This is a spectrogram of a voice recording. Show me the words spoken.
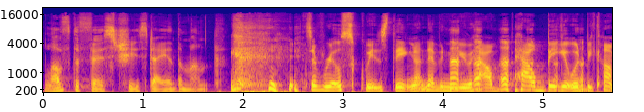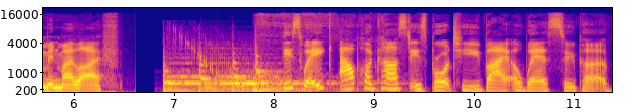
Love the first Tuesday of the month. it's a real squiz thing. I never knew how, how big it would become in my life. This week, our podcast is brought to you by Aware Super.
